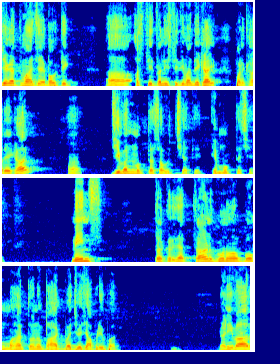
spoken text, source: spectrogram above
જગતમાં છે, ભૌતિક અસ્તિત્વની સ્થિતિમાં દેખાય, પણ ખરેખર જીવન મુક્ત સૌચ્યતે એ મુક્ત છે. મીન્સ પ્રકૃતિના ત્રણ ગુણો બહુ મહત્વનો ભાગ ભજવે છે આપણી ઉપર. ઘણીવાર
